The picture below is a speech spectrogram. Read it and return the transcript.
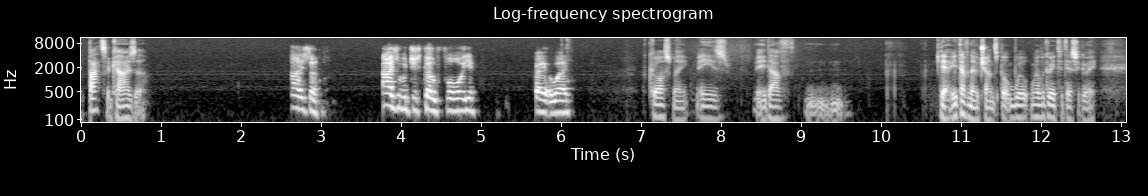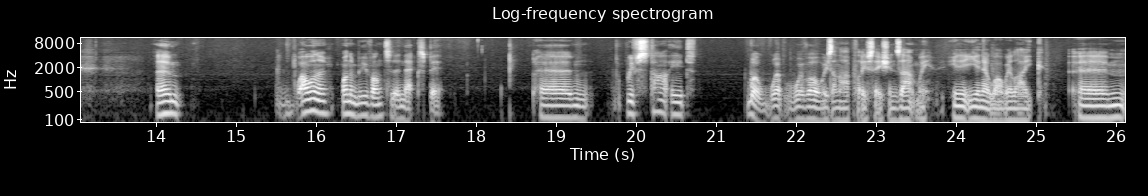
I'd batter Kaiser. Kaiser. Kaiser would just go for you straight away. Of course, mate. He's he'd have yeah, he'd have no chance. But we'll we'll agree to disagree. Um, I wanna wanna move on to the next bit. Um, we've started. Well, we're, we're always on our PlayStations, aren't we? You you know what we're like. Um,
